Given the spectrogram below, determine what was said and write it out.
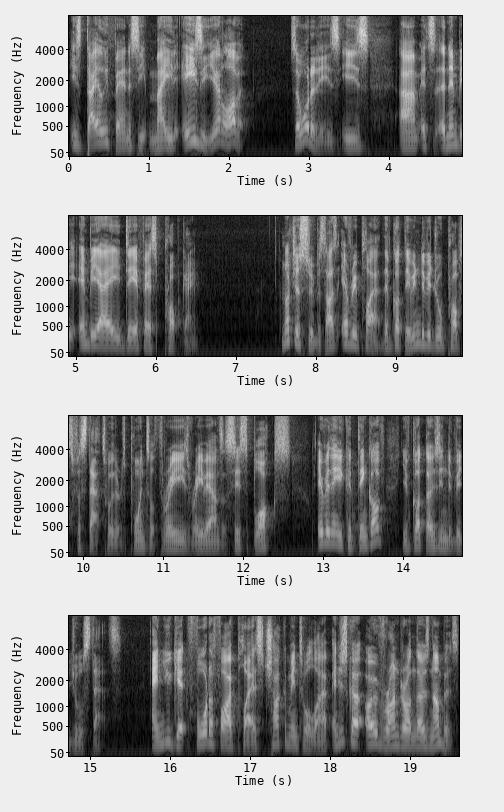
is daily fantasy made easy. You're gonna love it. So what it is is um, it's an NBA DFS prop game. Not just superstars, every player. They've got their individual props for stats, whether it's points or threes, rebounds, assists, blocks, everything you can think of. You've got those individual stats and you get four to five players, chuck them into a lineup, and just go over under on those numbers.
